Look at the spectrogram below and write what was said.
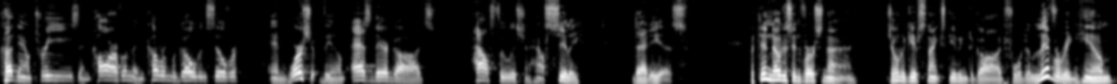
cut down trees and carve them and cover them with gold and silver and worship them as their gods how foolish and how silly that is. But then notice in verse 9, Jonah gives thanksgiving to God for delivering him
